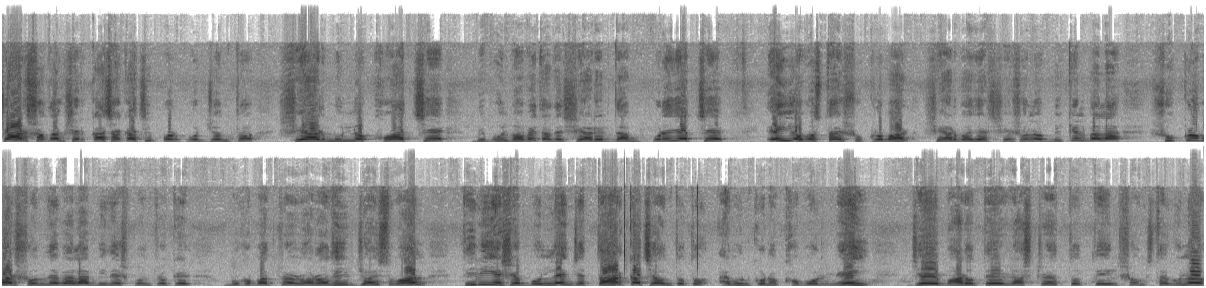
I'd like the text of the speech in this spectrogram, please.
চার শতাংশের কাছাকাছি পর- পর্যন্ত শেয়ার মূল্য খোয়াচ্ছে। বিপুলভাবে তাদের শেয়ারের দাম পড়ে যাচ্ছে। এই অবস্থায় শুক্রবার শেয়ার বাজার শেষ হলো বিকেলবেলা। শুক্রবার সন্ধেবেলা বিদেশ মন্ত্রকের মুখপাত্র রণধীর জয়সওয়াল, তিনি এসে বললেন যে তার কাছে অন্তত এমন কোনো খবর নেই যে ভারতের রাষ্ট্রায়ত্ত তেল সংস্থাগুলো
